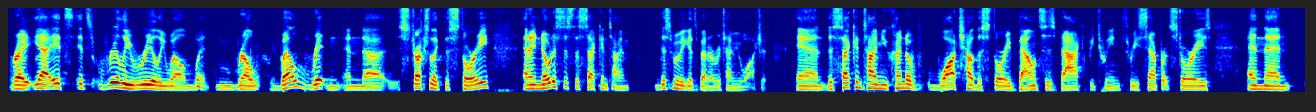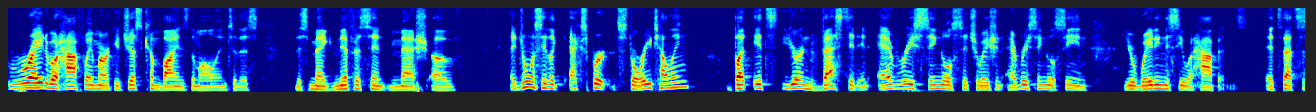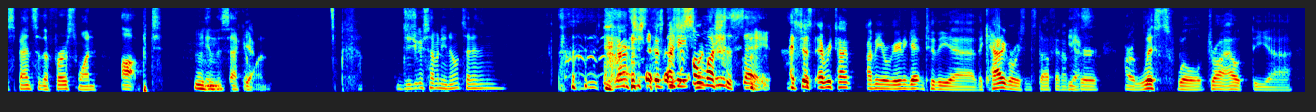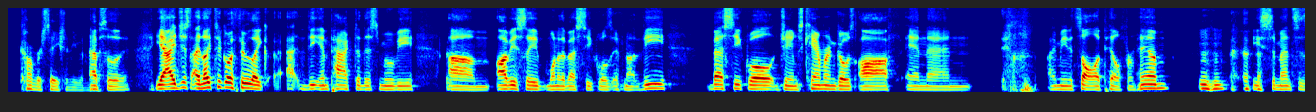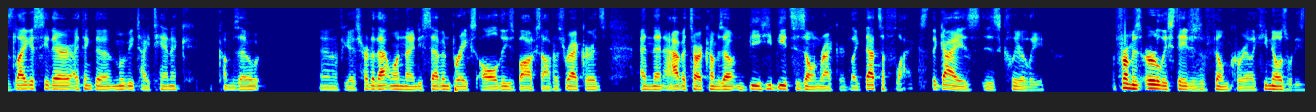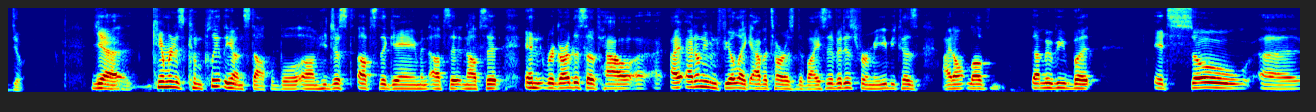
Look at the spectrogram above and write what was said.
Right? Yeah, it's it's really really well well well written and uh, structured like the story. And I noticed this the second time. This movie gets better every time you watch it. And the second time, you kind of watch how the story bounces back between three separate stories, and then right about halfway mark, it just combines them all into this this magnificent mesh of I don't want to say like expert storytelling, but it's you're invested in every single situation, every single scene. You're waiting to see what happens. It's that suspense of the first one upped in Mhm. the second Yeah. one. Did you guys have any notes? Anything? Not just- just- I There's mean, just so much to say. It's just every time. I mean, we're going to get into the uh, the categories and stuff, and I'm Yes. sure our lists will draw out the uh, conversation even more. Absolutely. Yeah, I just I'd like to go through like uh, the impact of this movie. Um obviously one of the best sequels if not the best sequel. James Cameron goes off and then I mean it's all uphill from him. Mhm. He cements his legacy there. I think the movie Titanic comes out. I don't know if you guys heard of that one. 97 breaks all these box office records. And then Avatar comes out and be, he beats his own record. Like that's a flex. The guy is is clearly from his early stages of film career, like he knows what he's doing. Yeah, Cameron is completely unstoppable. Um, he just ups the game and ups it and ups it. And regardless of how, uh, I, I don't even feel like Avatar is divisive. It is for me because I don't love that movie, but it's so uh,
